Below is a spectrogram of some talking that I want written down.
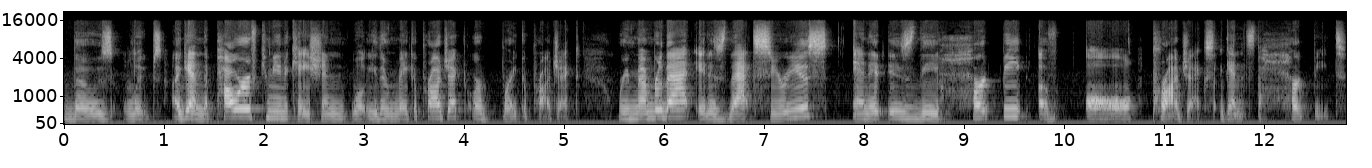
those loops. Again, the power of communication will either make a project or break a project. Remember that it is that serious and it is the heartbeat of all projects. Again, it's the heartbeat.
